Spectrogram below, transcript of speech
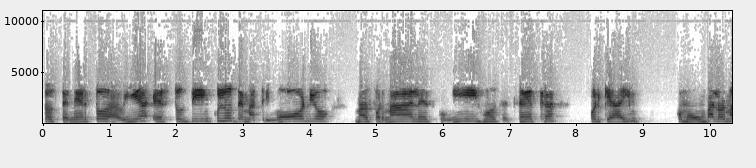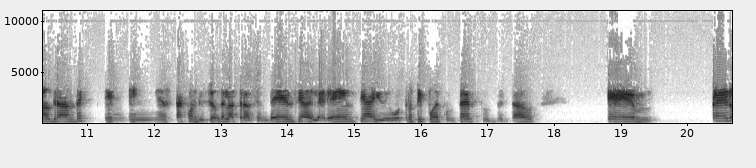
sostener todavía estos vínculos de matrimonio más formales, con hijos, etcétera, porque hay como un valor más grande en, esta condición de la trascendencia, de la herencia y de otro tipo de conceptos, ¿verdad? Em, pero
